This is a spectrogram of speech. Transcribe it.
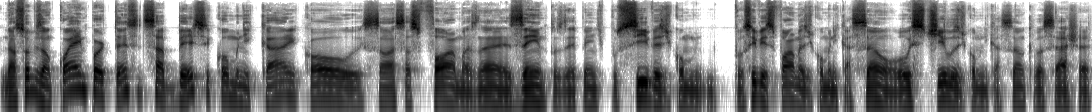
na sua visão, qual é a importância de saber se comunicar e quais são essas formas, né, exemplos, de repente, possíveis, de possíveis formas de comunicação ou estilos de comunicação que você acha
